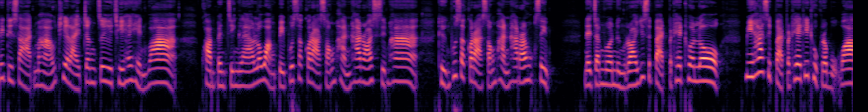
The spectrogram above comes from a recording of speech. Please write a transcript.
นิติศาสตร์ มหาวิทยาลัยเจิ้งจื้อชี้ให้เห็นว่า ความเป็นจริงแล้วระหว่างปีพุทธศักราช 2545 ถึงพุทธศักราช 2560 ในจำนวน 128 ประเทศทั่วโลก มี 58 ประเทศที่ถูกระบุว่า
